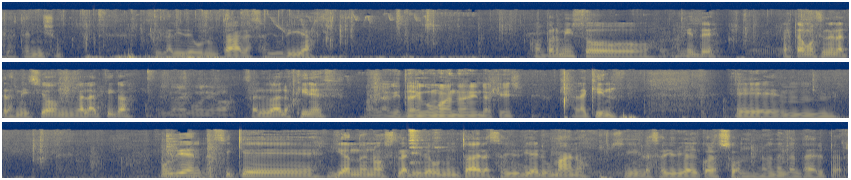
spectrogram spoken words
todo este anillo, la libre voluntad, la sabiduría. Con permiso, gente. Acá estamos haciendo la transmisión galáctica. ¿Qué tal? ¿Cómo les va? Saluda a los kines. Hola, ¿qué tal? ¿Cómo andan en la que A la kin. Em, muy bien, así que guiándonos la libre voluntad de la sabiduría del humano, ¿sí? la sabiduría del corazón, la onda encantada del perro.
